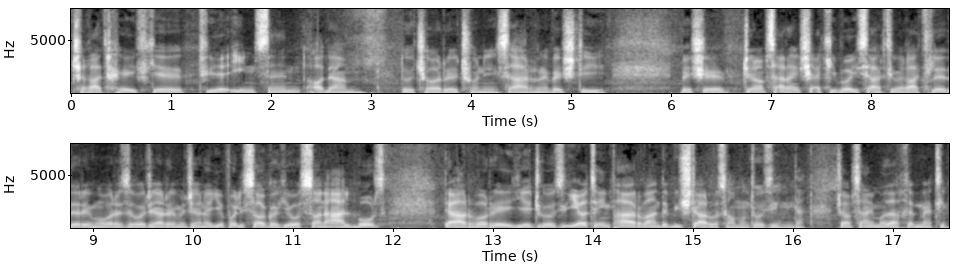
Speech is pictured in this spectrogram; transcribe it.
چقدر حیف که توی این سن آدم دوچار چنین سرنوشتی بشه. جناب سرهنگ شکیبایی سرتیم قتل داره مبارزه با جرایم جنایی. پلیس آگاهی استان البرز درباره جزئیات این پرونده بیشتر همون توضیح میدن. جناب سرهنگ ما در خدمتیم.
